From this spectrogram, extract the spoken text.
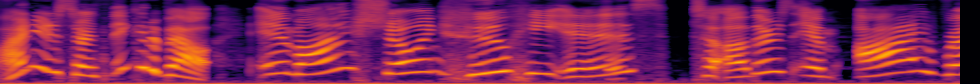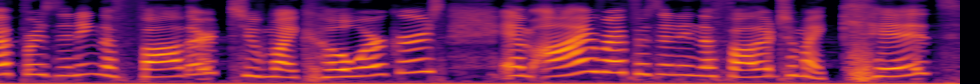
I need to start thinking about am I showing who he is to others? Am I representing the Father to my coworkers? Am I representing the Father to my kids?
